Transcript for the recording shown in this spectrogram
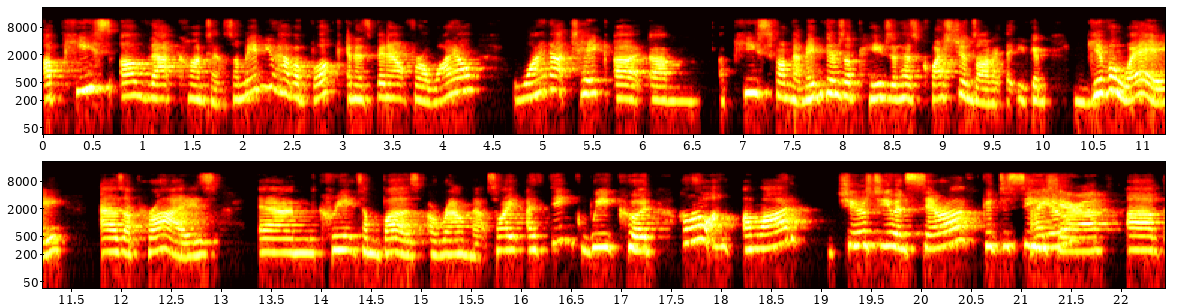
a piece of that content? So maybe you have a book and it's been out for a while. Why not take a, um, a piece from that? Maybe there's a page that has questions on it that you can give away as a prize and create some buzz around that. So I, I think we could, hello, Ahmad. Cheers to you and Sarah. Good to see Hi, you. Sarah. Um,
